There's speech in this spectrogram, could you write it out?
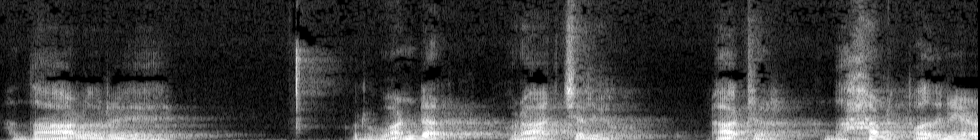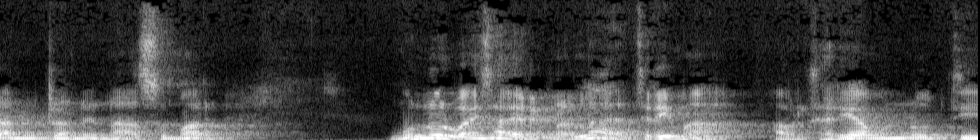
அந்த ஆள் ஒரு ஒரு வண்டர் ஒரு ஆச்சரியம். டாக்டர் அந்த ஆள் பதினேழாம் நூற்றாண்டுன்னா சுமார் முந்நூறு வயசாக இருக்கணும்ல தெரியுமா? அவருக்கு சரியாக முந்நூற்றி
